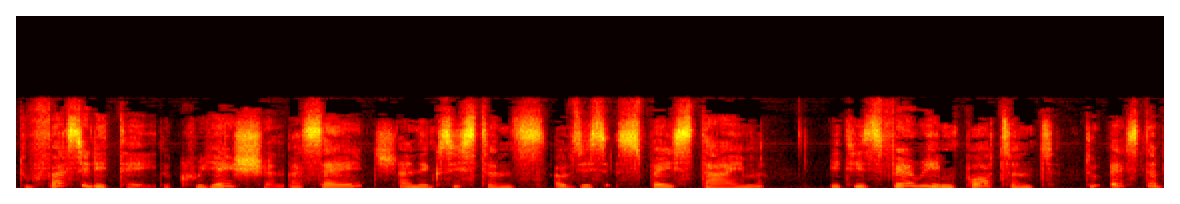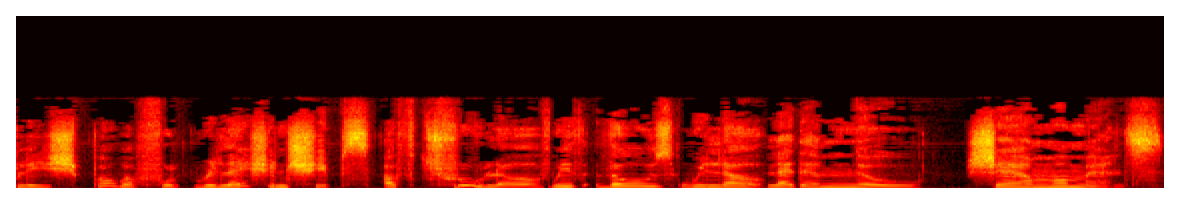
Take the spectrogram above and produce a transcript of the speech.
To facilitate the creation, passage and existence of this space-time, it is very important to establish powerful relationships of true love with those we love. Let them know, share moments,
